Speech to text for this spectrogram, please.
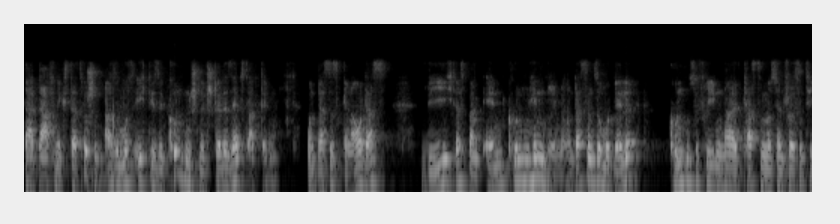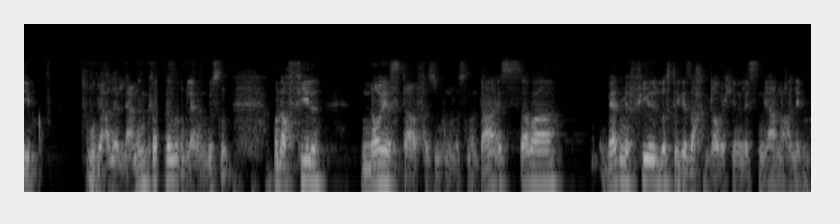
da darf nichts dazwischen. Also muss ich diese Kundenschnittstelle selbst abdecken. Und das ist genau das, wie ich das beim Endkunden hinbringe. Und das sind so Modelle, Kundenzufriedenheit, Customer Centricity, wo wir alle lernen können und lernen müssen und auch viel Neues da versuchen müssen. Und da ist aber, werden wir viel lustige Sachen, glaube ich, in den letzten Jahren noch erleben.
